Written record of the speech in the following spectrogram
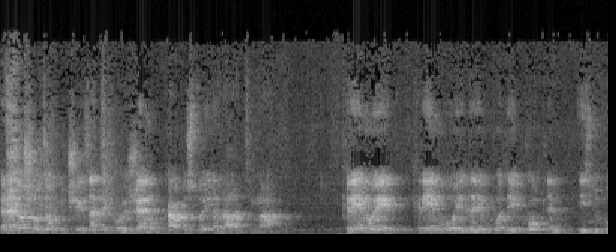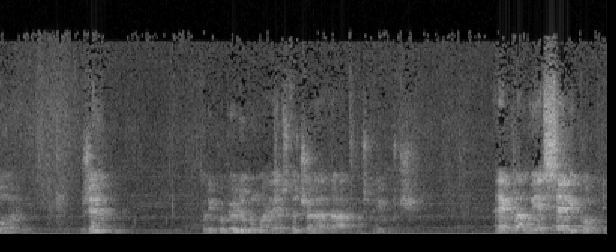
Kada je došao do kuće, zatekao je ženu kako stoji na vratima. Krenuo je, krenuo je da je vode kopljen iz ljubomora. Ženu. Toliko bio ljubomora, jer što će ona na vratima, što nije u kući. Rekla mu je sebi koplje.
